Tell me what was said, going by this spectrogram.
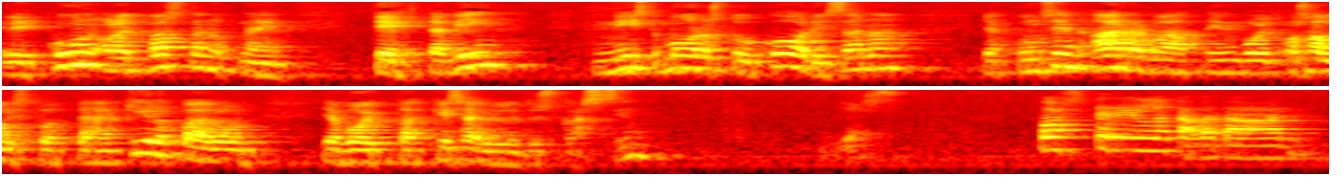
Eli kun olet vastannut näihin tehtäviin, niistä muodostuu koodisana, ja kun sen arvaat, niin voit osallistua tähän kilpailuun ja voittaa kesäyllätyskassin. Yes. Posterilla tavataan.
